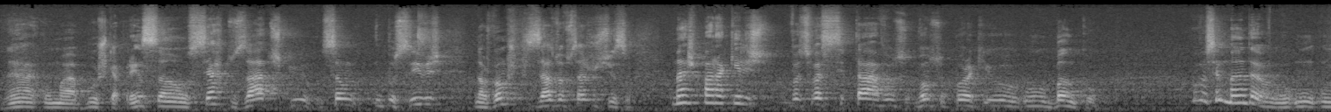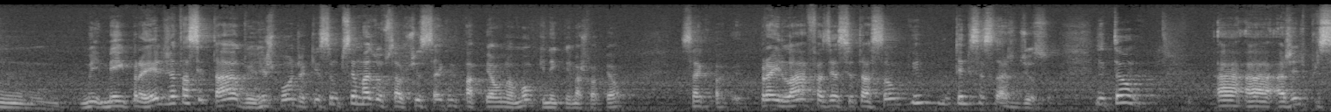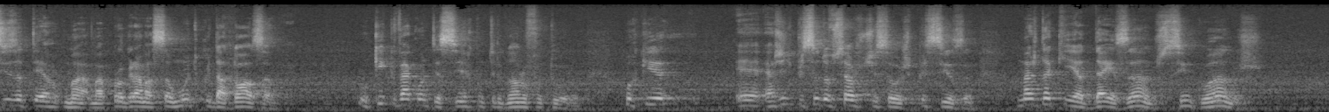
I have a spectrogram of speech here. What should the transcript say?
né, uma busca e apreensão, certos atos que são impossíveis, nós vamos precisar dos oficiais de justiça. Mas para aqueles, você vai citar, vamos, vamos supor aqui o, o banco, você manda um, um, um e-mail para ele, já está citado, ele responde aqui. Você não precisa mais do oficial de justiça, sai com papel na mão, que nem tem mais papel, sai para ir lá fazer a citação e não tem necessidade disso. Então, a, a, a gente precisa ter uma, uma, programação muito cuidadosa. O que, que vai acontecer com o tribunal no futuro? Porque é, a gente precisa do oficial de justiça hoje, precisa. Mas daqui a 10 anos, 5 anos,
